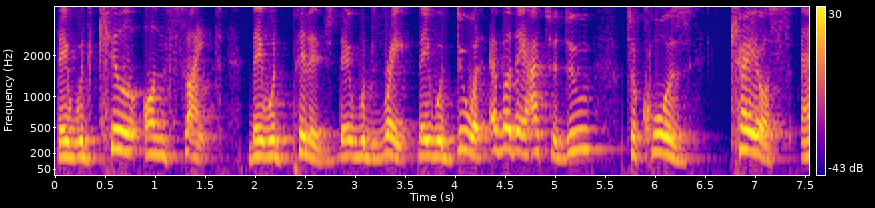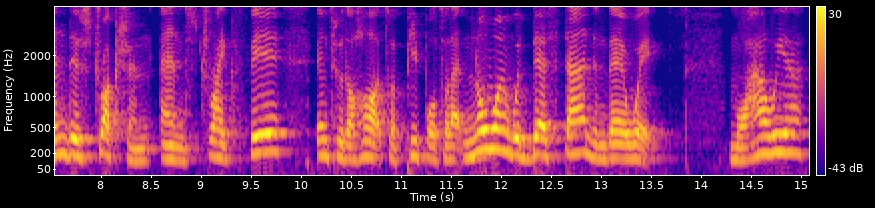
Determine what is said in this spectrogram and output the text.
They would kill on sight. They would pillage. They would rape. They would do whatever they had to do to cause chaos and destruction and strike fear into the hearts of people so that no one would dare stand in their way. Muawiyah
